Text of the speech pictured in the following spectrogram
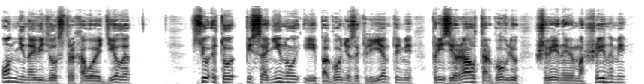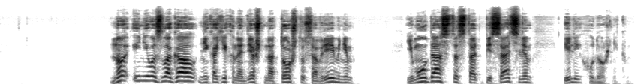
Он ненавидел страховое дело, всю эту писанину и погоню за клиентами, презирал торговлю швейными машинами но и не возлагал никаких надежд на то, что со временем ему удастся стать писателем или художником.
